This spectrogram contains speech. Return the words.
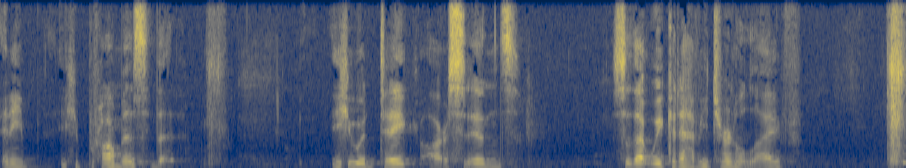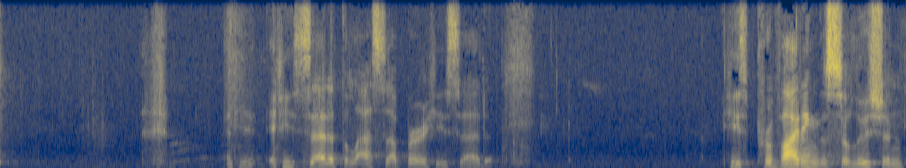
And he, he promised that he would take our sins so that we could have eternal life. And he, and he said at the Last Supper, he said, He's providing the solution.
